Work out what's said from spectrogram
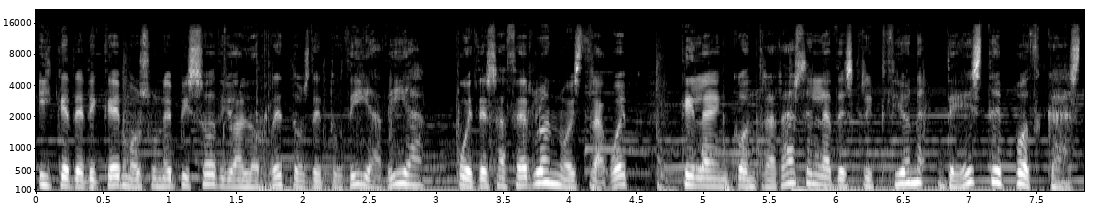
y que dediquemos un episodio a los retos de tu día a día, puedes hacerlo en nuestra web, que la encontrarás en la descripción de este podcast.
